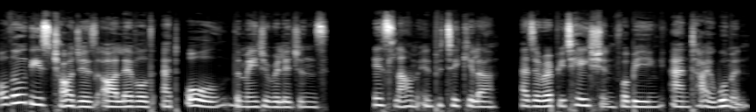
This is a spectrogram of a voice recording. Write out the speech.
Although these charges are leveled at all the major religions, Islam in particular has a reputation for being anti woman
